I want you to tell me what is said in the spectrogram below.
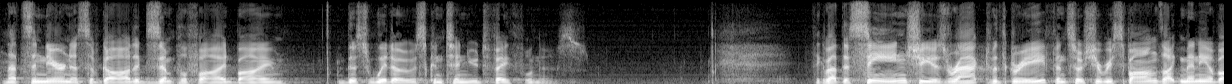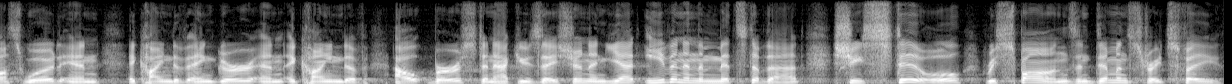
And that's the nearness of God exemplified by this widow's continued faithfulness. Think about the scene. She is racked with grief, and so she responds like many of us would in a kind of anger and a kind of outburst and accusation. And yet, even in the midst of that, she still responds and demonstrates faith.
